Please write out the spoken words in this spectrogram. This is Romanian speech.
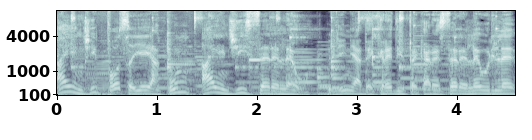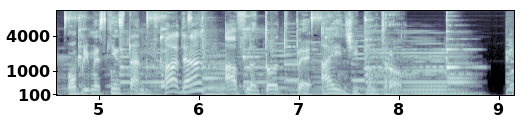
La ING poți să iei acum ING SRL-ul. Linia de credit pe care SRL-urile o primesc instant. A, da? Află tot pe ing.ro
